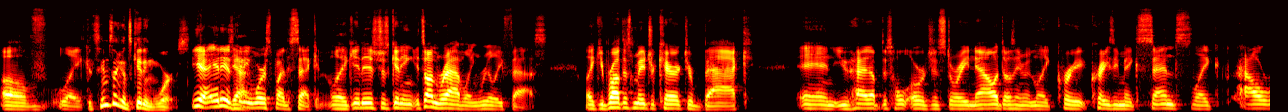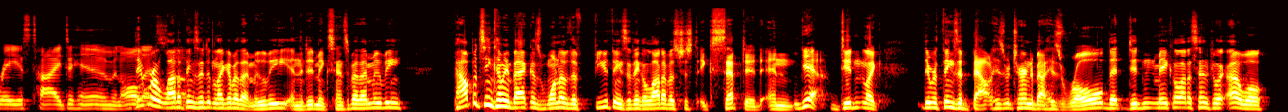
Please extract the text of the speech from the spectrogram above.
of like It seems like it's getting worse. yeah, it is Yeah. getting worse by the second. Like it is just getting it's unraveling really fast. Like you brought this major character back and you had up this whole origin story. Now it doesn't even like cra- crazy make sense. Like how Rey is tied to him and all. there were a lot stuff. of things I didn't like about that movie, and that didn't make sense about that movie. Palpatine coming back is one of the few things I think a lot of us just accepted and Yeah, didn't like. There were things about his return, about his role, that didn't make a lot of sense. We're like, oh well,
